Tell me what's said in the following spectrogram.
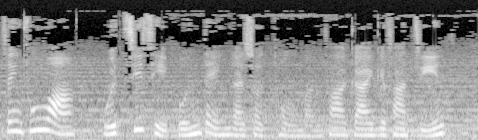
政府话会支持本地艺术同文化界嘅发展。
